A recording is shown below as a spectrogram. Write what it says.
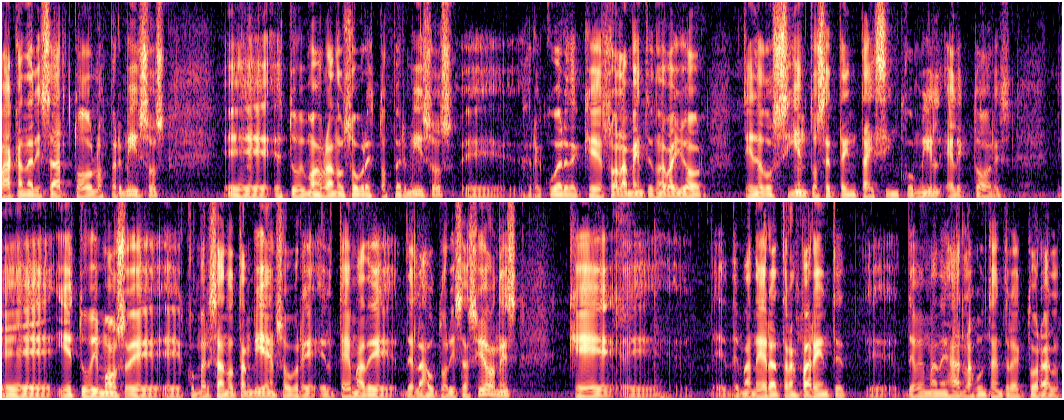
va a canalizar todos los permisos. Eh, estuvimos hablando sobre estos permisos. Recuerde que solamente Nueva York tiene 275 mil electores. y estuvimos conversando también sobre el tema de, de las autorizaciones que de- manera transparente debe manejar la Junta Electoral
